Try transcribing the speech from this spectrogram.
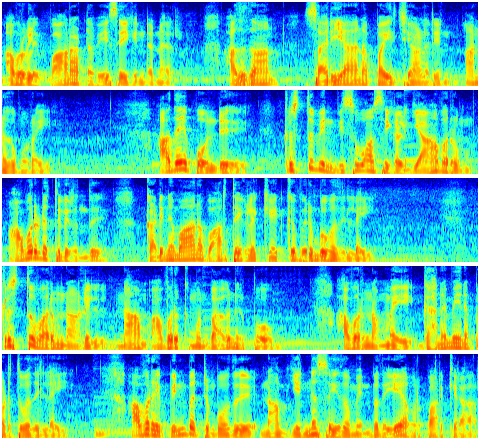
அவர்களை பாராட்டவே செய்கின்றனர். அதுதான் சரியான பயிற்சியாளரின் அணுகுமுறை. அதே போன்று கிறிஸ்துவின் விசுவாசிகள் யாவரும் அவரிடத்திலிருந்து கடினமான வார்த்தைகளை கேட்க விரும்புவதில்லை. கிறிஸ்து வரும் நாளில் நாம் அவருக்கு முன்பாக நிற்போம். அவர் நம்மை கனமீனப்படுத்துவதில்லை. அவரை பின்பற்றும் போது நாம் என்ன செய்தோம் என்பதையே அவர் பார்க்கிறார்.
